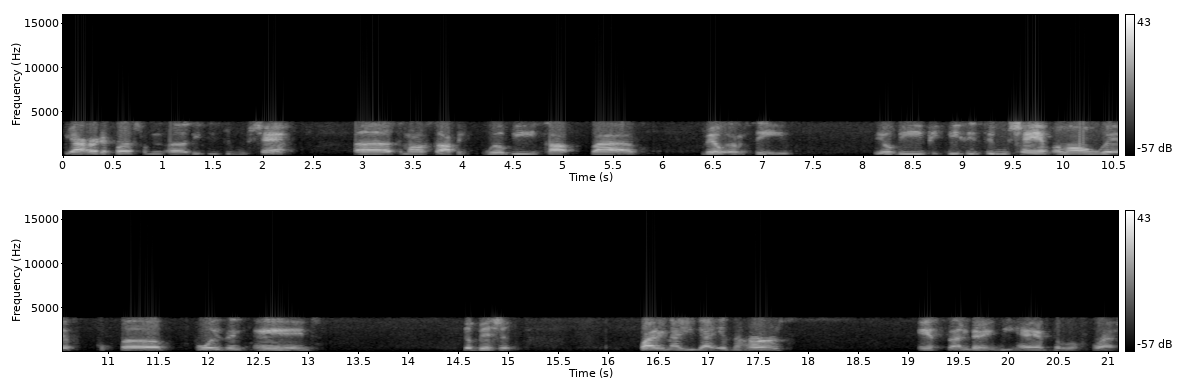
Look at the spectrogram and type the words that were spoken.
Y'all heard it first from uh, DC Super Champ. Uh, tomorrow's topic will be top five male MCs. It'll be P- DC Super Champ along with uh, Poison and the Bishop. Friday night you got his and hers, and Sunday we have the refresh.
